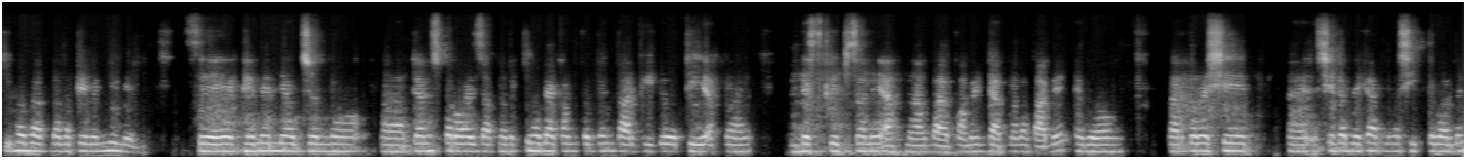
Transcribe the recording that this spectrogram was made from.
কীভাবে আপনারা পেমেন্ট নেবেন? সে পেমেন্ট নেওয়ার জন্য ট্রান্সফার ওয়াইজ আপনারা কীভাবে অ্যাকাউন্ট করবেন? তার ভিডিওটি আপনার ডেসক্রিপশনে আপনার বা কমেন্টে আপনারা পাবেন এবং তারপরে সে সেটা দেখে আপনারা শিখতে পারবেন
